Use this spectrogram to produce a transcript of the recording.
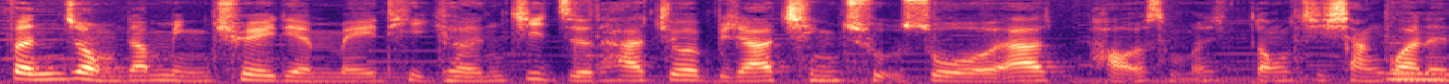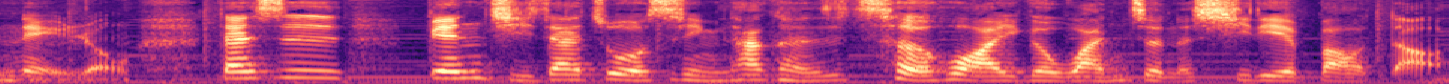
分这种比较明确一点媒体，可能记者他就会比较清楚说要跑什么东西相关的内容。但是编辑在做的事情，他可能是策划一个完整的系列报道。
